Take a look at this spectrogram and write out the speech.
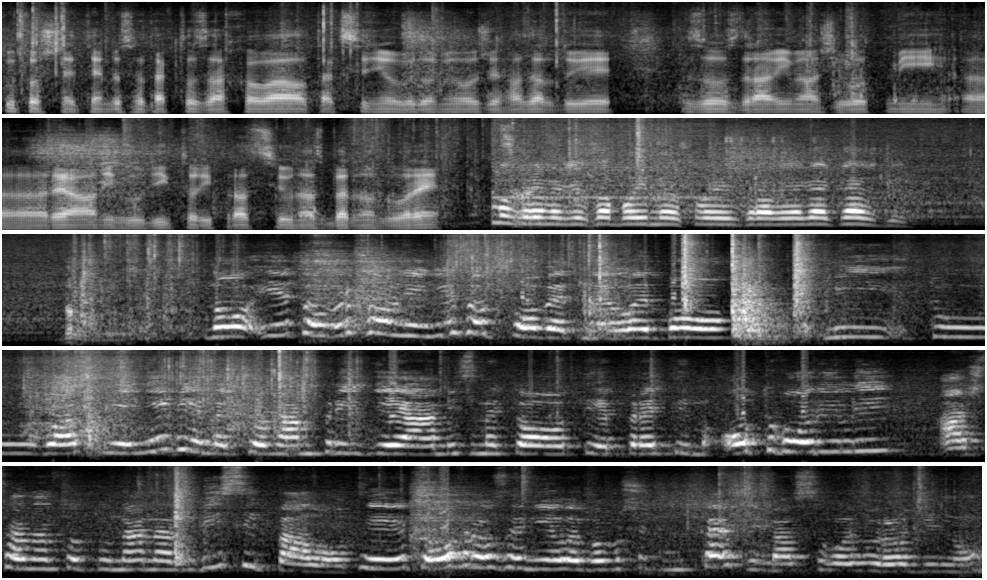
skutočne ten, kto sa takto zachoval, tak si neuvedomilo, že hazarduje so zdravím a životmi reálnych ľudí, ktorí pracujú na zbernom dvore. Samozrejme, že sa bojíme o svoje zdravie, ako každý. No je to vrcholne nezodpovedné, lebo my tu vlastne nevieme, čo nám príde a my sme to tie predtým otvorili, až sa nám to tu na nás vysypalo. Nie je to ohrozenie, lebo však každý má svoju rodinu.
